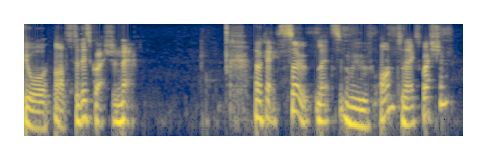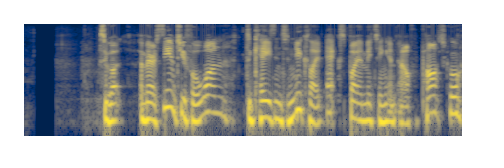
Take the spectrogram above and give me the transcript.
your answer to this question there. Okay, so let's move on to the next question. So we've got Americium-241 decays into nuclide X by emitting an alpha particle.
